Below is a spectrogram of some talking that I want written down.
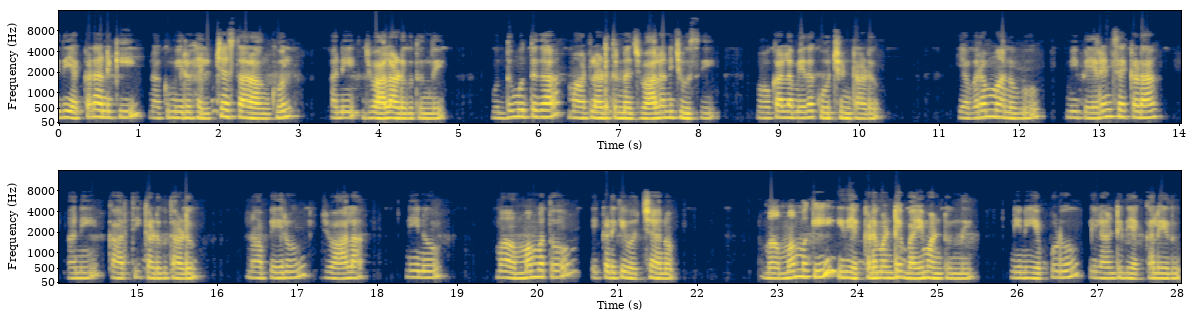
ఇది ఎక్కడానికి నాకు మీరు హెల్ప్ చేస్తారా అంకుల్? అని జ్వాల అడుగుతుంది. ముద్దు ముద్దుగా మాట్లాడుతున్న జ్వాలని చూసి మోకాళ్ళ మీద కూర్చుంటాడు. ఎవరమ్మా నువ్వు? మీ పేరెంట్స్ ఎక్కడా? అని కార్తీక్ అడుగుతాడు. నా పేరు జ్వాల. నేను మా అమ్మమ్మతో ఇక్కడికి వచ్చాను. మా అమ్మమ్మకి ఇది ఎక్కడం అంటే భయం అంటుంది. నేను ఎప్పుడూ ఇలాంటిది ఎక్కలేదు.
